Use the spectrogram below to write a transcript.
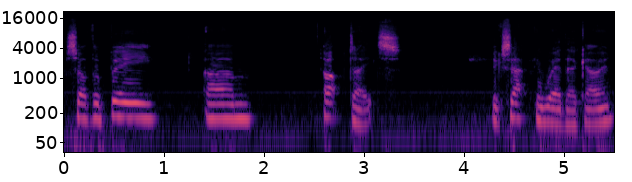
so there'll be um, updates exactly where they're going.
